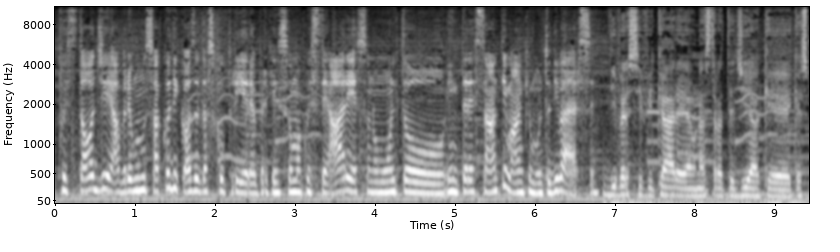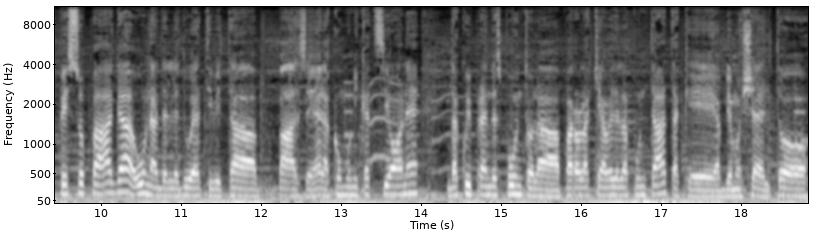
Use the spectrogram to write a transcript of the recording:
quest'oggi avremo un sacco di cose da scoprire perché insomma queste aree sono molto interessanti ma anche molto diverse. Diversificare è una strategia che, che spesso paga, una delle due attività base è la comunicazione, da cui prende spunto la parola chiave della puntata che abbiamo scelto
